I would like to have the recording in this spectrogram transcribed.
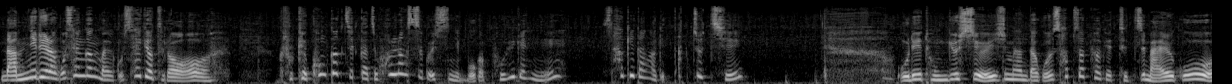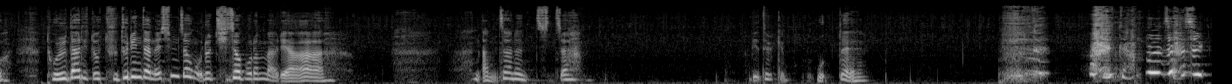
남일이라고 생각 말고 새겨 들어. 그렇게 콩깍지까지 홀랑 쓰고 있으니 뭐가 보이겠니? 사기당하기 딱 좋지. 우리 동규 씨 의심한다고 섭섭하게 듣지 말고 돌다리도 두드린다는 심정으로 뒤져보란 말이야. 남자는 진짜 믿을 게 못 돼. 나쁜 자식,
